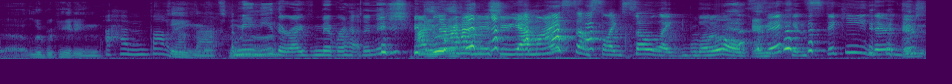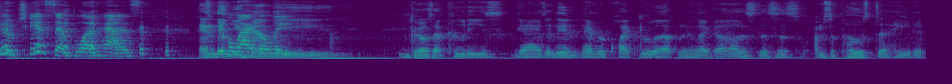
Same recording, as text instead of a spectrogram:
uh, lubricating I hadn't thought thing about that's that. going Me on. neither. I've never had an issue. I've never had an issue. Yeah, my stuff's like so like blah, And- thick and sticky. There, there's And- no chance that blood has. And to then you have coagulate. the girls have cooties, guys, and they've never quite grew up, and they're like, "Oh, this this is I'm supposed to hate it,"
